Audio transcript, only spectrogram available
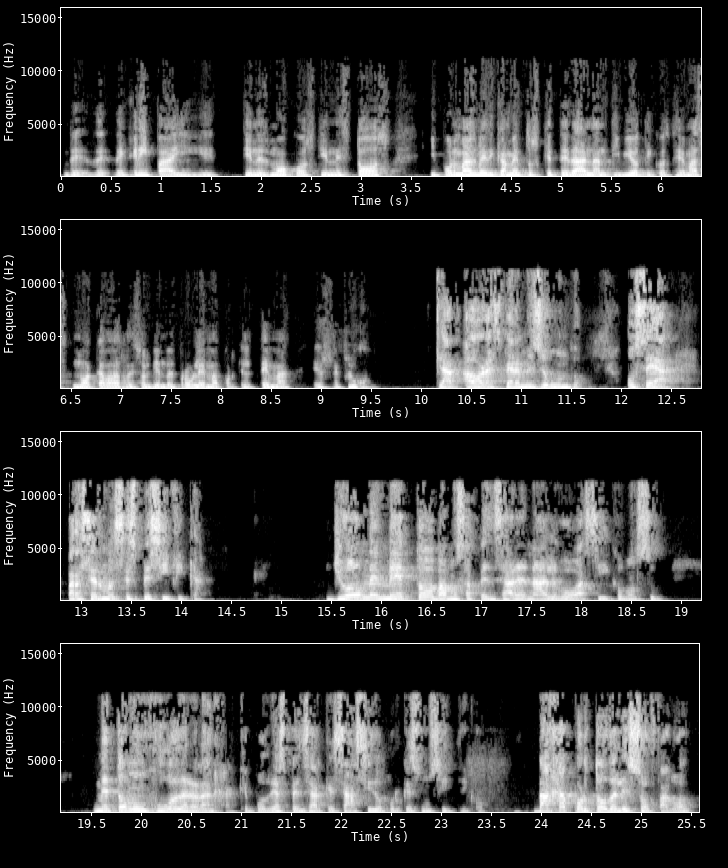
de, de, de gripa y tienes mocos, tienes tos, y por más medicamentos que te dan, antibióticos y demás, no acabas resolviendo el problema porque el tema es reflujo. Claro, ahora espérame un segundo. O sea, para ser más específica, yo me meto, vamos a pensar en algo así como su, me tomo un jugo de naranja, que podrías pensar que es ácido porque es un cítrico. Baja por todo el esófago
